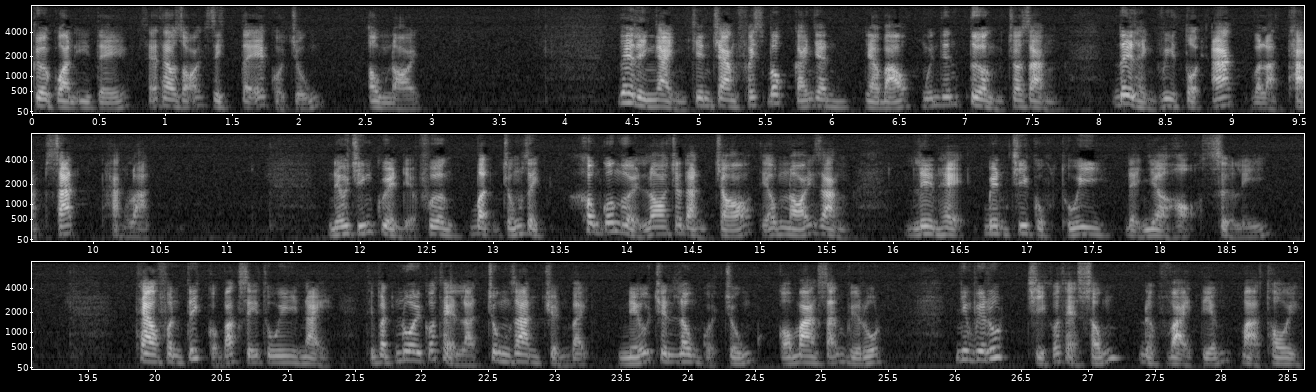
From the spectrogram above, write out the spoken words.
Cơ quan y tế sẽ theo dõi dịch tễ của chúng, ông nói. Đây là hình ảnh trên trang Facebook cá nhân nhà báo Nguyễn Tiến Tường cho rằng đây là hành vi tội ác và là thảm sát hàng loạt. Nếu chính quyền địa phương bận chống dịch không có người lo cho đàn chó thì ông nói rằng liên hệ bên tri cục thú y để nhờ họ xử lý. Theo phân tích của bác sĩ thú y này thì vật nuôi có thể là trung gian chuyển bệnh nếu trên lông của chúng có mang sẵn virus, nhưng virus chỉ có thể sống được vài tiếng mà thôi.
